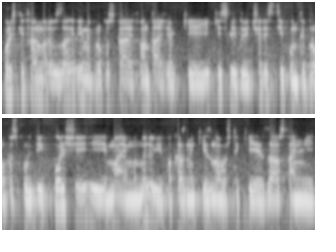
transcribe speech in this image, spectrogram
Польські фермери взагалі не пропускають вантажівки, які слідують через ці пункти пропуску в бік Польщі, і маємо нульові показники знову ж таки за останній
